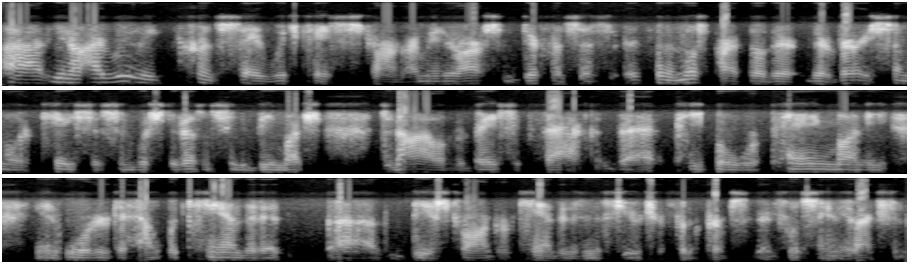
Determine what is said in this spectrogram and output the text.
Uh, you know, I really couldn't say which case is stronger. I mean, there are some differences. For the most part, though, they're, they're very similar cases in which there doesn't seem to be much denial of the basic fact that people were paying money in order to help a candidate uh, be a stronger candidate in the future for the purpose of influencing the election.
